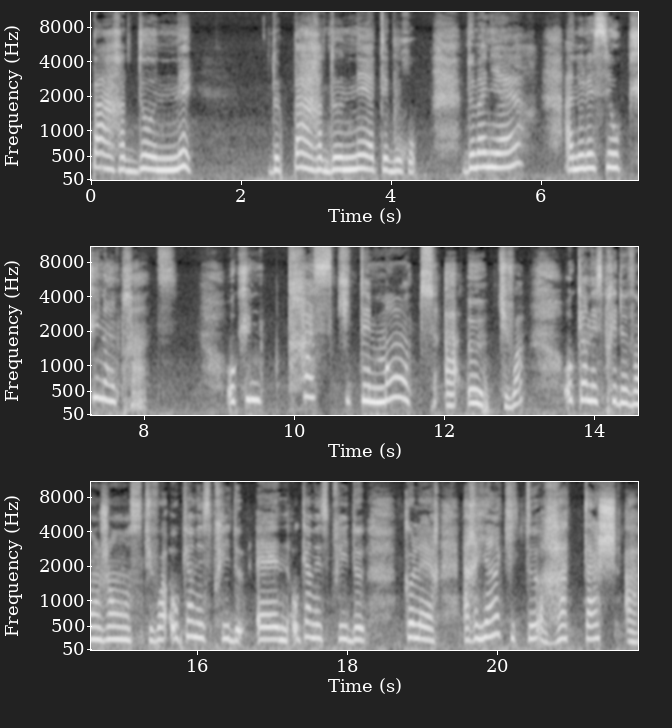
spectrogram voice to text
pardonner, de pardonner à tes bourreaux, de manière à ne laisser aucune empreinte, aucune trace qui t'aimante à eux, tu vois. Aucun esprit de vengeance, tu vois, aucun esprit de haine, aucun esprit de colère, rien qui te rattache à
